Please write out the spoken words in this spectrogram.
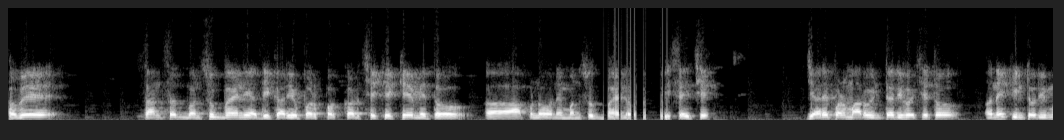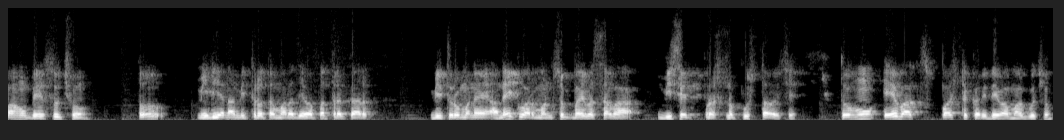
હવે સાંસદ મનસુખભાઈની અધિકારીઓ પર પકડ છે કે કેમ એ તો આપનો અને મનસુખભાઈનો વિષય છે. જ્યારે પણ મારો ઇન્ટરવ્યુ હોય છે તો અનેક ઇન્ટરવ્યુમાં હું બેસું છું. તો મીડિયાના મિત્રો, તમારા જેવા પત્રકાર મિત્રો મને અનેકવાર મનસુખભાઈ વસાવા વિશે જ પ્રશ્ન પૂછતા હોય છે. તો હું એ વાત સ્પષ્ટ કરી દેવા માંગુ છું.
